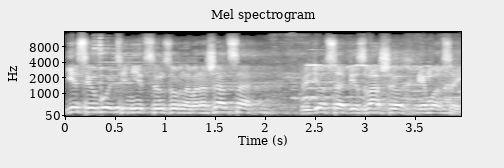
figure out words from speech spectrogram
Если вы будете нецензурно выражаться, придется без ваших эмоций.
